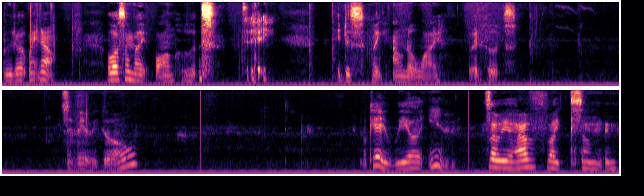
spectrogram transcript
boot up right now. Also my arm hurts today. It just, like, I don't know why, it hurts. So there we go. Okay, we are in. So we have, like, some,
